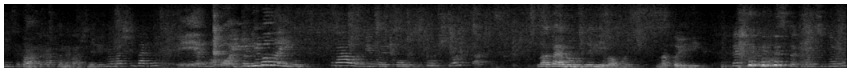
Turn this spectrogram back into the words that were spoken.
70 років неважно. Візьму ваші дані. Ой, то ліва лайву. Ліво і повністю. Напевно, буде ліва на той бік. Як ви процедуру?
